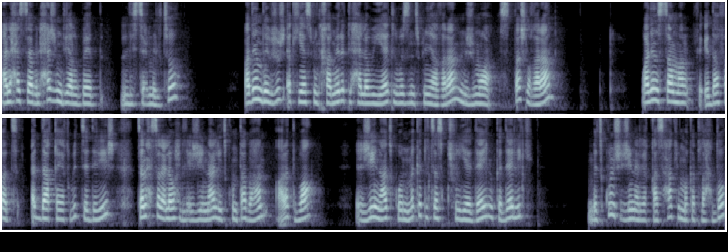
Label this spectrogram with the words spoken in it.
على حسب الحجم ديال البيض اللي استعملته غادي نضيف جوج أكياس من خميرة الحلويات. الوزن 8 غرام مجموع 16 غرام. وغادي نستمر في إضافة الدقيق بالتدريج. تنحصل على واحد العجينة اللي تكون طبعا رطبة. عجينة تكون ما كتلتصقش في اليدين وكذلك ما تكونش عجينة اللي قاصحة كما كتلاحظوا.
